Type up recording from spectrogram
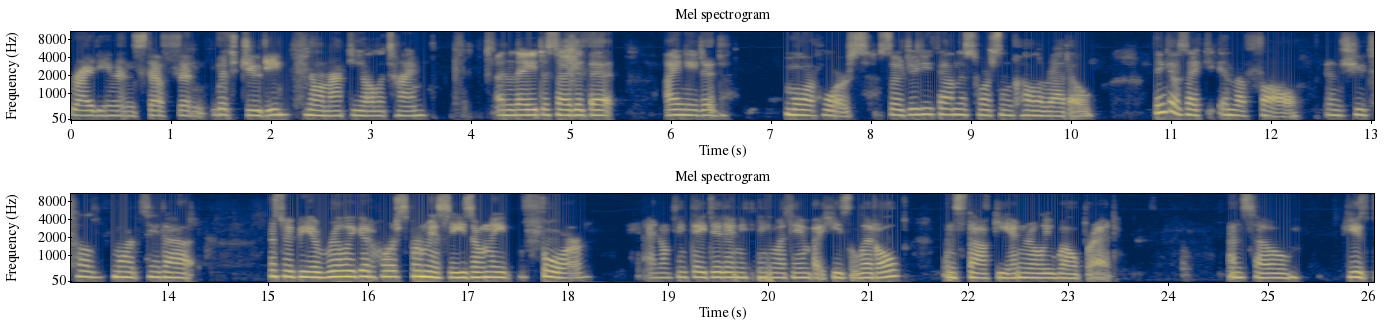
writing and stuff and with Judy Nowamaki all the time. And they decided that I needed more horse. So Judy found this horse in Colorado. I think it was like in the fall. And she told Mortsy that this would be a really good horse for Missy. He's only four. I don't think they did anything with him, but he's little and stocky and really well bred. And so he's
